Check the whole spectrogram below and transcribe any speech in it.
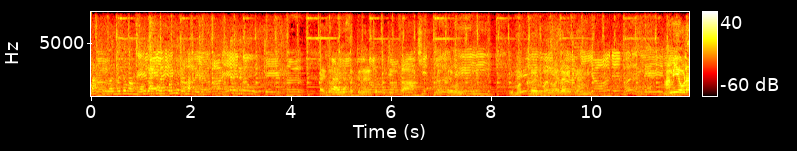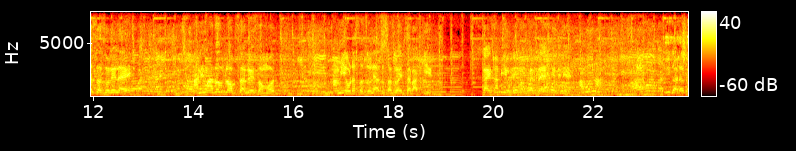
भाकरी बनवतो मम्मी काही सत्यनारायणाच्या पूजेचा मखर बनवतो मखर बनवायला घेतला आम्ही. आम्ही एवढा सजवलेला आहे. आणि माझाच ब्लॉग चालू आहे समोर. आम्ही एवढा सजवलंय अजून सजवायचा बाकी आहे. काय आम्ही एवढे मखर तयार केलेले आहे. बोल ना. तुम्ही गाडा का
